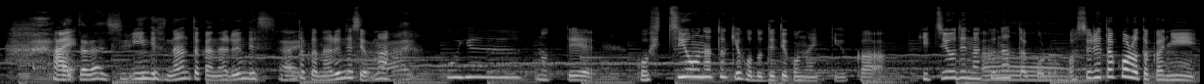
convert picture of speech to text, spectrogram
はい。新しい。いいんです。なんとかなるんです、はい。なんとかなるんですよ。まあはい。こういうのってこう必要な時ほど出てこないっていうか必要でなくなった頃忘れた頃とかに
